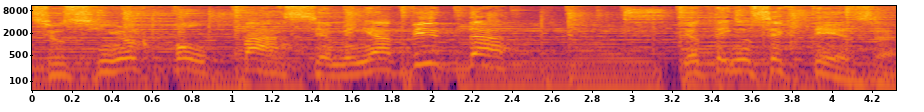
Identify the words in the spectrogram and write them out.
Se o senhor poupasse a minha vida, eu tenho certeza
